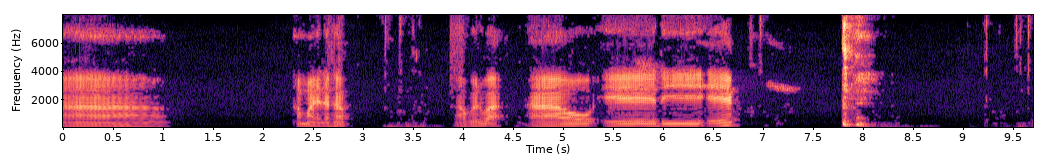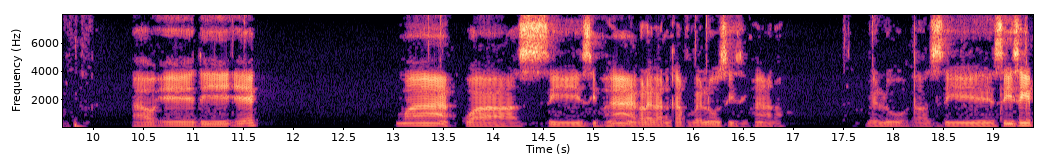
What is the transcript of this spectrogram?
อ่าทำไมนะครับ เอาเป็นว่าเอา ADX เอา ADX มากกว่า 45 ก็แล้วกันครับ value 45 เนาะ value อ่อ4 40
